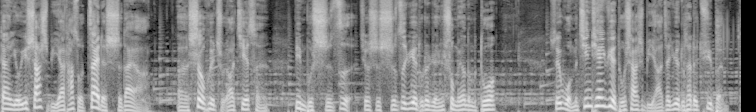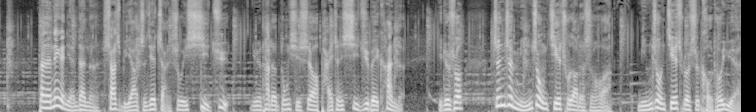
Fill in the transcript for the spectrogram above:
但由于莎士比亚他所在的时代啊，呃，社会主要阶层。并不识字，就是识字阅读的人数没有那么多，所以我们今天阅读莎士比亚，在阅读他的剧本，但在那个年代呢，莎士比亚直接展示为戏剧，因为他的东西是要排成戏剧被看的，也就是说，真正民众接触到的时候啊，民众接触的是口头语言，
